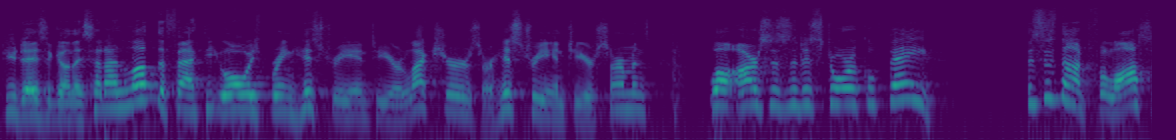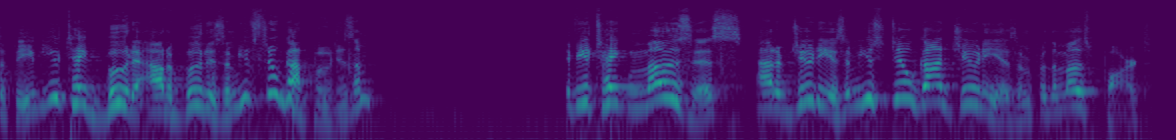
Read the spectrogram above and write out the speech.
few days ago and they said, I love the fact that you always bring history into your lectures or history into your sermons. Well, ours is an historical faith. This is not philosophy. If you take Buddha out of Buddhism, you've still got Buddhism. If you take Moses out of Judaism, you still got Judaism for the most part.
